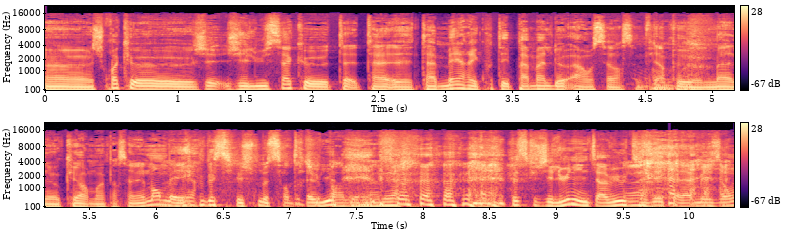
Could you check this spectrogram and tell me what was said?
Euh, je crois que j'ai lu ça que ta, ta, ta mère écoutait pas mal de house. Alors ça me fait un peu mal au cœur moi personnellement, mais parce que je me sens très Tu vieux. Parce que j'ai lu une interview où tu disais qu'à la maison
